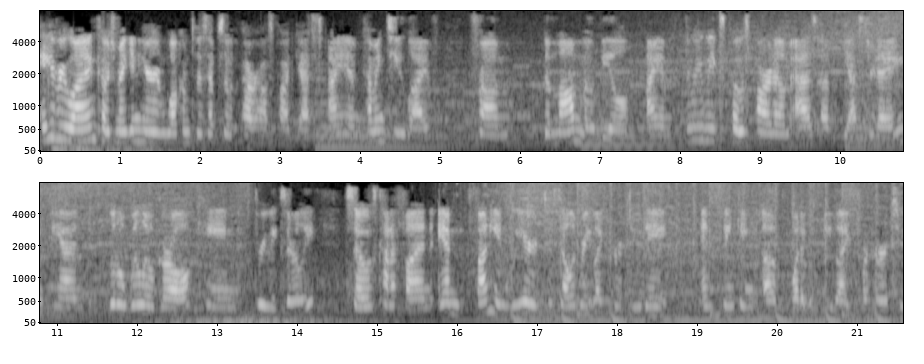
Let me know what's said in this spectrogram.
Hey everyone, Coach Megan here, and welcome to this episode of the Powerhouse Podcast. I am coming to you live from the Mom Mobile. I am three weeks postpartum as of yesterday, and little Willow girl came three weeks early. So it was kind of fun and funny and weird to celebrate like her due date and thinking of what it would be like for her to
